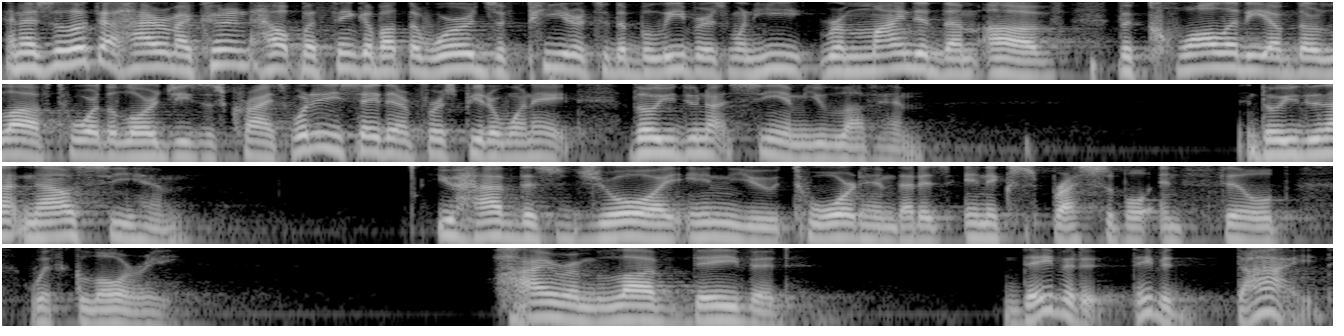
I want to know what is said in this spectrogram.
And as I looked at Hiram, I couldn't help but think about the words of Peter to the believers when he reminded them of the quality of their love toward the Lord Jesus Christ. What did he say there in 1 Peter 1 8? Though you do not see him, you love him. And though you do not now see him, you have this joy in you toward him that is inexpressible and filled with glory. Hiram loved David. David, David died.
